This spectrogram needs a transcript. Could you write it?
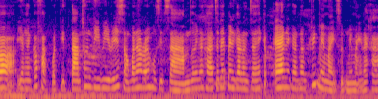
ก็ยังไงก็ฝากกดติดตามช่อง DB r i s 2563 ด้วยนะคะ จะได้เป็นกำลังใจให้กับแอดในการทำคลิปใหม่ๆ สุดใหม่ๆนะคะ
